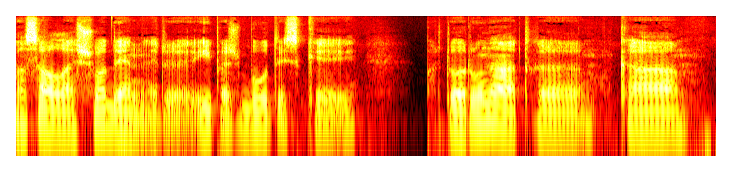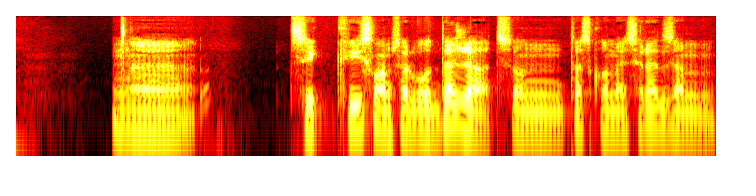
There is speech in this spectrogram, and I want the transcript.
pasaulē šodien ir īpaši būtiski par to runāt, kā cik islāms var būt dažāds, un tas, ko mēs redzam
